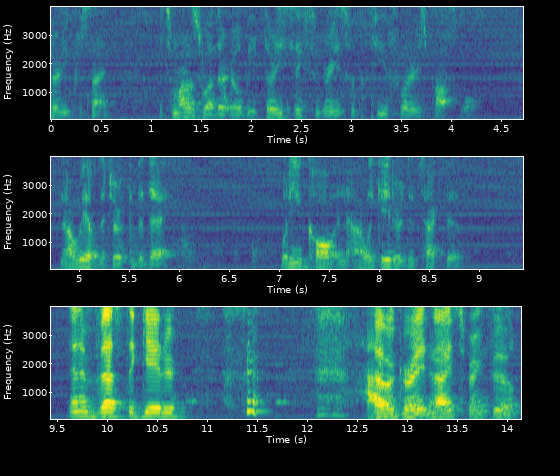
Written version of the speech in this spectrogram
30%. For tomorrow's weather, it will be 36 degrees with a few flurries possible. Now we have the joke of the day. What do you call an alligator detective? An investigator. Have a great night, Springfield.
